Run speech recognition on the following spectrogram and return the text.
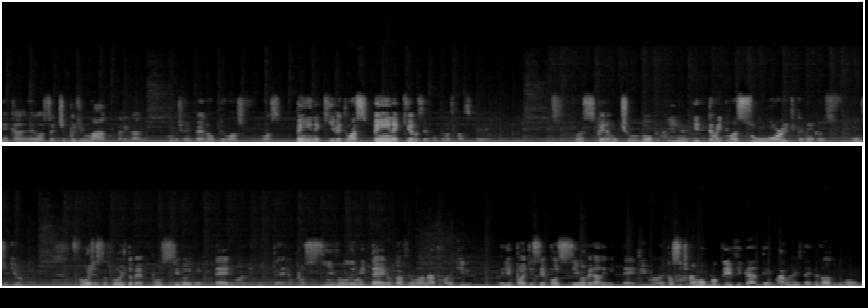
Tem aquele negócio tipo de mago, tá ligado? Vamos deixar em pé, não. Tem umas, umas penas aqui, velho. Tem umas penas aqui, eu não sei porquê, mas tem umas penas Tem umas penas muito loucas aqui. E também tem uma sword, cadê aquela sword aqui, ó? Sword, essa sword também é possível limitério, mano. Limitério, possível limitério. Tá afirmando nada, falando que ele, ele pode ser possível virar limitério, mano. Então se tiver Robux, fica atento lá no hashtag catalog do meu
